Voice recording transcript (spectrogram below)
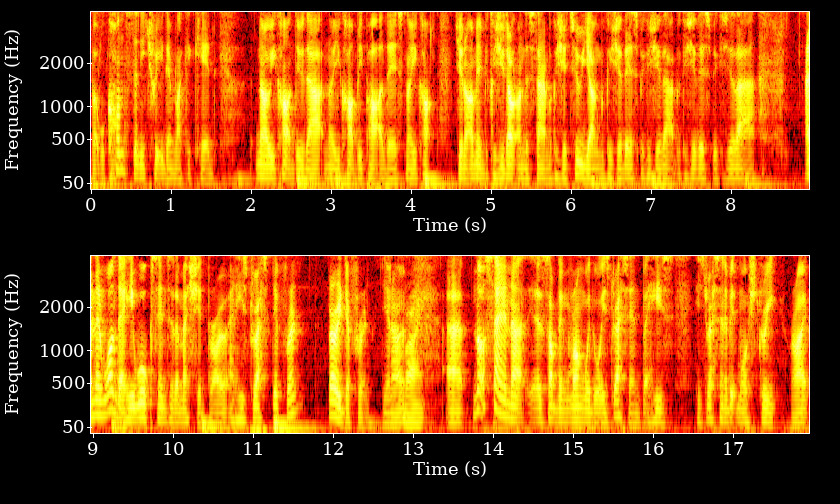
but we constantly treated him like a kid. No, you can't do that. No, you can't be part of this. No, you can't. Do you know what I mean? Because you don't understand. Because you're too young. Because you're this. Because you're that. Because you're this. Because you're that. And then one day he walks into the masjid, bro, and he's dressed different, very different. You know, Right. Uh, not saying that there's something wrong with what he's dressing, but he's he's dressing a bit more street, right?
